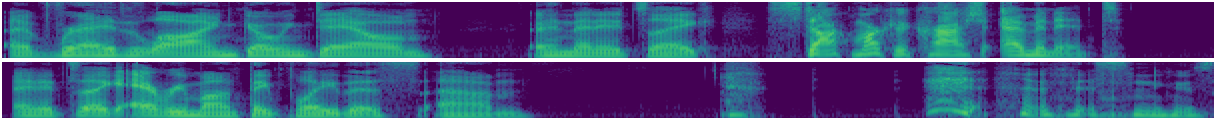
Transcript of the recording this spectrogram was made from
a red line going down and then it's like stock market crash imminent. And it's like every month they play this um this news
